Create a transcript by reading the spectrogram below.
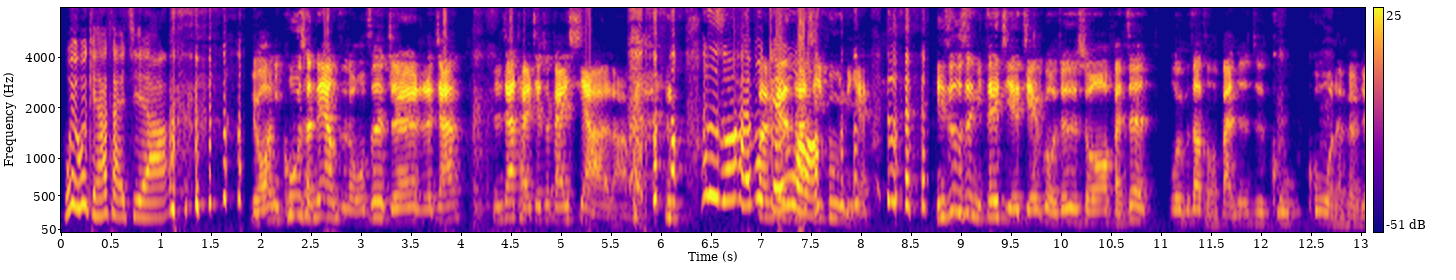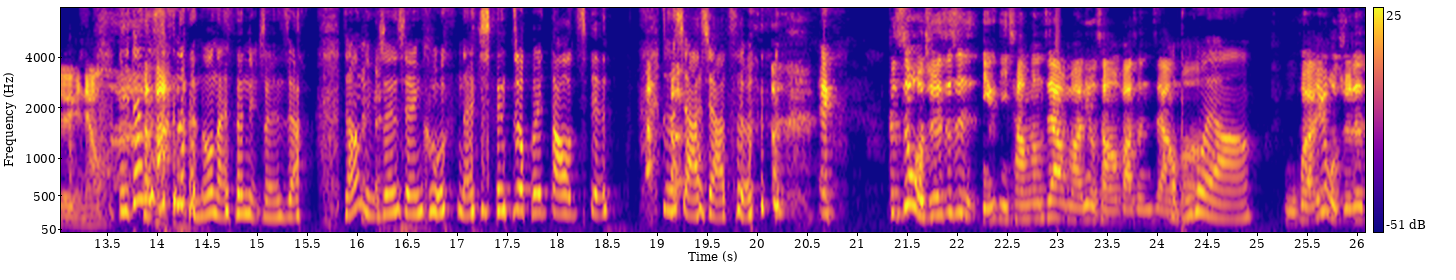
我也会给他台阶啊。有啊，你哭成那样子了，我真的觉得人家 人家台阶就该下了啦。他是说还不给我 欺负你？对，你是不是你这一集的结果就是说，反正我也不知道怎么办，就是哭哭，我男朋友就会原谅我。哎、欸，但是真的很多男生女生是这样，然后女生先哭，男生就会道歉，这是下下策。哎、欸，可是我觉得这是你你常常这样吗？你有常常发生这样吗？我不会啊，不会啊，因为我觉得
